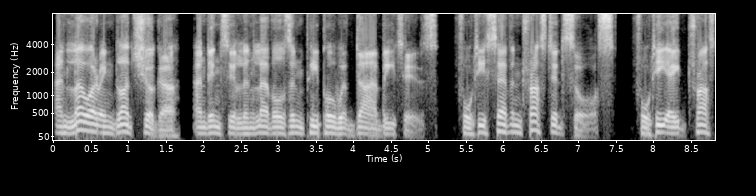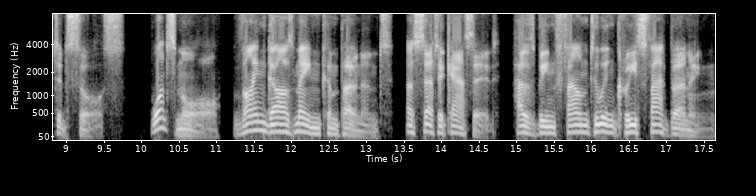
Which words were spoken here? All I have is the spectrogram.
and lowering blood sugar and insulin levels in people with diabetes. 47 Trusted source 48 Trusted source. What's more, Vinegar's main component, acetic acid, has been found to increase fat burning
